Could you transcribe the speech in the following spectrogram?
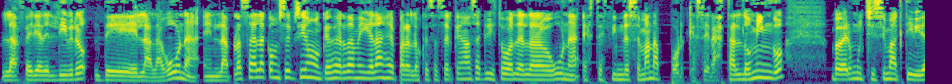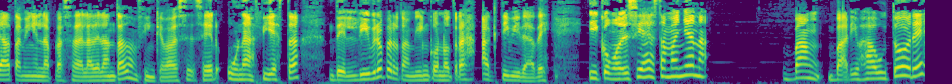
la Feria del Libro de La Laguna en la Plaza de la Concepción, aunque es verdad Miguel Ángel, para los que se acerquen a San Cristóbal de la Laguna este fin de semana, porque será hasta el domingo, va a haber muchísima actividad también en la Plaza del Adelantado, en fin, que va a ser una fiesta del libro, pero también con otras actividades. Y como decías esta mañana, van varios autores,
